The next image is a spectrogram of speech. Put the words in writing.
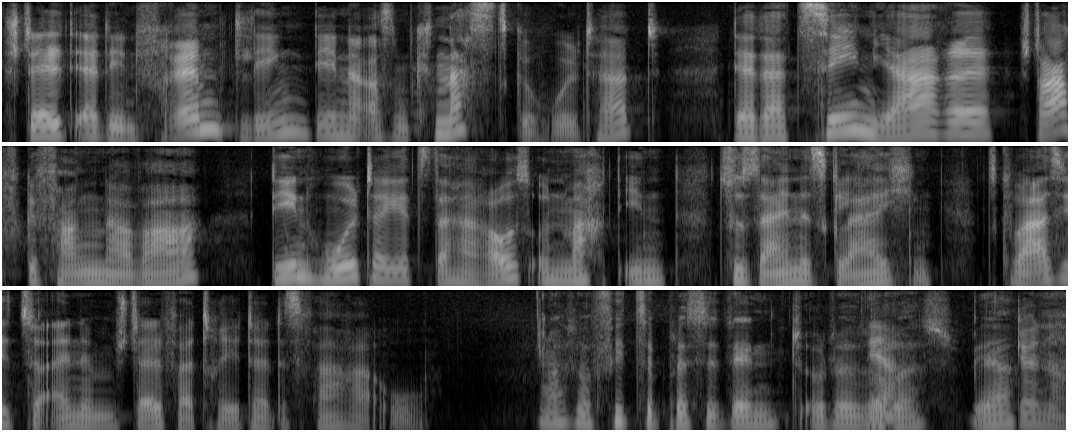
stellt er den Fremdling, den er aus dem Knast geholt hat, der da zehn Jahre Strafgefangener war, den holt er jetzt da heraus und macht ihn zu seinesgleichen, quasi zu einem Stellvertreter des Pharao. Also Vizepräsident oder sowas, ja. ja. Genau.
